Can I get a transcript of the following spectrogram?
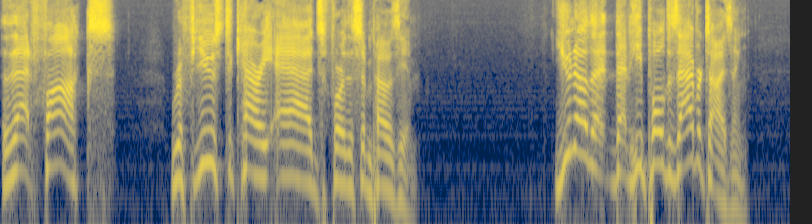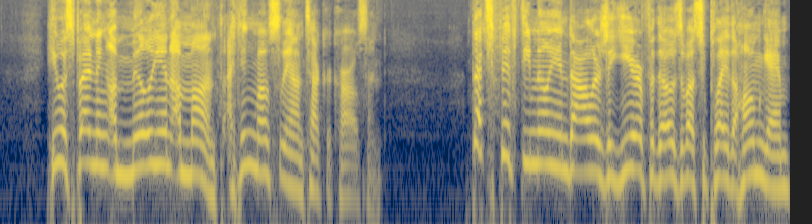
that Fox refused to carry ads for the symposium. You know that that he pulled his advertising. He was spending a million a month, I think mostly on Tucker Carlson. That's $50 million a year for those of us who play the home game.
